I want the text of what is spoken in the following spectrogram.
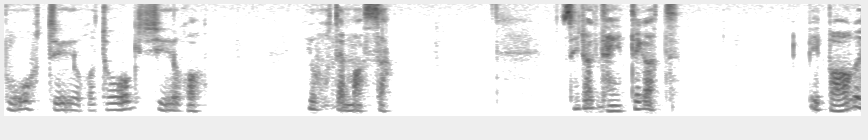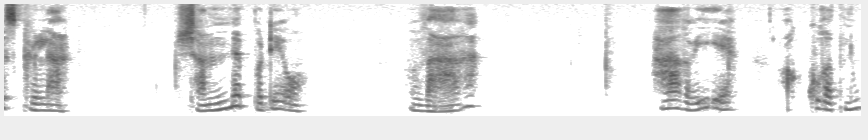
båttur og togtur og gjort en masse. Så i dag tenkte jeg at vi bare skulle kjenne på det å være her vi er akkurat nå.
